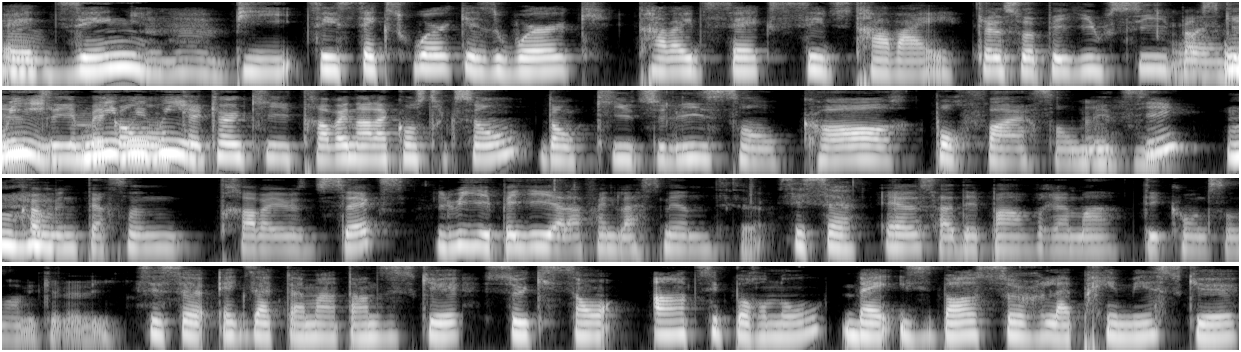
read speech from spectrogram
euh, Mhm. dignes. Mhm. Puis tu sais sex work is work, travail du sexe c'est du travail. Qu'elle soit payée aussi, parce que, Oui, tu sais, oui, oui, quelqu'un qui travaille dans la construction, donc qui utilise son corps pour faire son métier, Comme une personne travailleuse du sexe, lui il est payé à la fin de la semaine. C'est ça. Elle, ça dépend vraiment des conditions dans lesquelles elle est. c'est ça exactement. Tandis que ceux qui sont anti-porno, ben ils se basent sur la prémisse que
